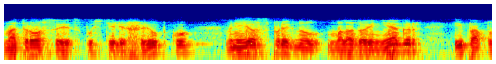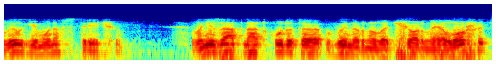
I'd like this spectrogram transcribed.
Матросы спустили шлюпку, в нее спрыгнул молодой негр и поплыл ему навстречу. Внезапно откуда-то вынырнула черная лошадь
